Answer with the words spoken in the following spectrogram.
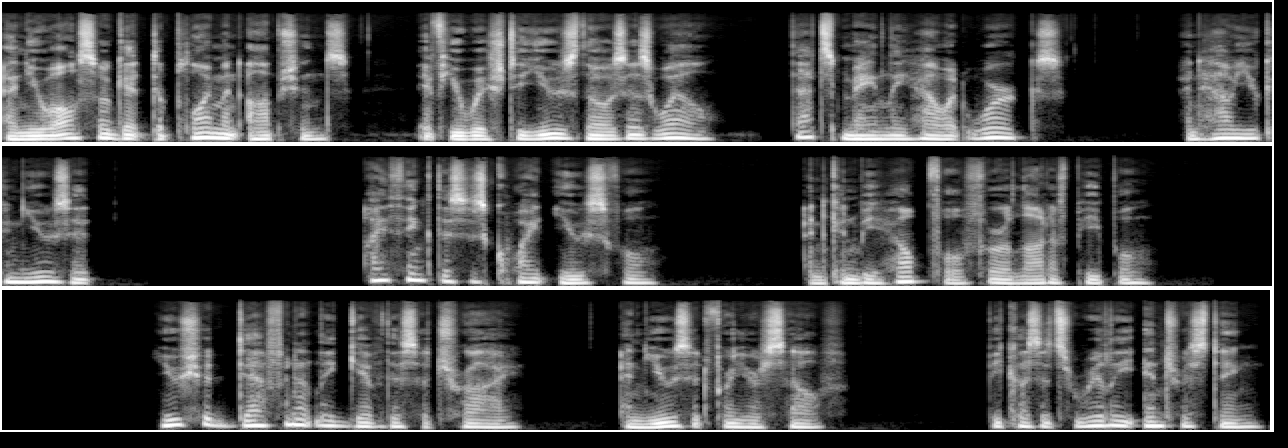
and you also get deployment options if you wish to use those as well. That's mainly how it works and how you can use it. I think this is quite useful and can be helpful for a lot of people. You should definitely give this a try and use it for yourself because it's really interesting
